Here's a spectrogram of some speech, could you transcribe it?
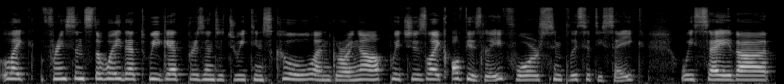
like for instance, the way that we get presented to it in school and growing up, which is like obviously for simplicity's sake, we say that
